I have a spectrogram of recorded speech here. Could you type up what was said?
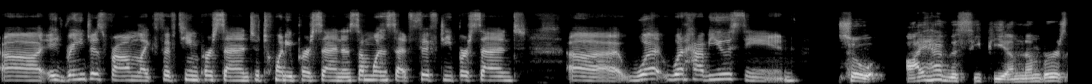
Uh, it ranges from like 15% to 20%, and someone said 50%. Uh, what what have you seen? So I have the CPM numbers.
